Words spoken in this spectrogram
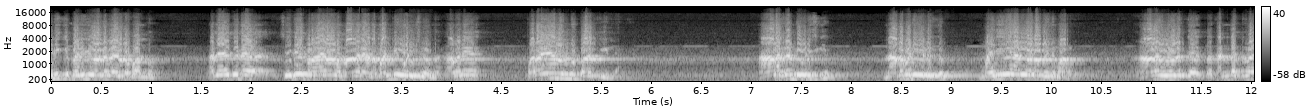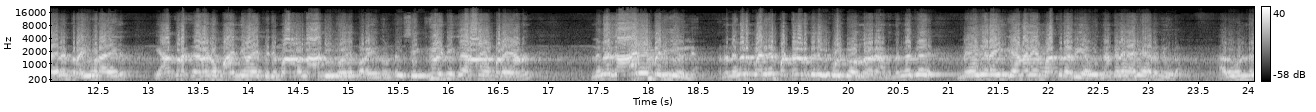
എനിക്ക് പരിചയമുള്ള ഇവിടെ വന്നു. അദ്ദേഹത്തിന്റെ ചെറിയ പ്രായമുള്ള മകനാണ് വണ്ടി ഓടിച്ചു വന്ന്. അവനെ പറയാനൊന്നും ബാക്കിയില്ല. ആളെ കണ്ടുപിടിച്ചിരിക്കും നടപടിയെടുക്കും മര്യാദയോടെ പെരുമാറും. ആളുകളോട് കണ്ടക്ടറായാലും ഡ്രൈവറായാലും യാത്രക്കാരോട് മാന്യമായി പെരുമാറണമെന്ന് ആദ്യം മുതലേ പറയുന്നുണ്ട്. സെക്യൂരിറ്റിക്കാരോട് ഞാൻ പറയാണ് നിങ്ങൾക്ക് ആരെയും പരിചയമില്ല. കാരണം നിങ്ങൾ പലരും പട്ടണത്തിലേക്ക് പോയിട്ട് വന്നവരാണ്. നിങ്ങൾക്ക് മേജറേയും കേണറേയും മാത്രമേ അറിയാവൂ. ഞങ്ങളെ ആരെയും അറിഞ്ഞുകൂടാ. അതുകൊണ്ട്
